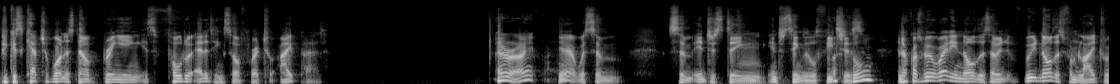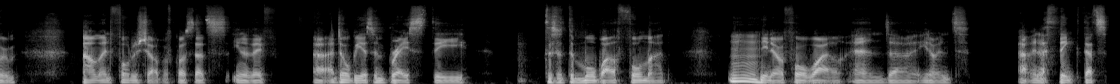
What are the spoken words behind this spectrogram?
because Capture One is now bringing its photo editing software to iPad. All right. Yeah, with some some interesting interesting little features. cool. And of course, we already know this. I mean, we know this from Lightroom um, and Photoshop. Of course, that's you know they've uh, Adobe has embraced the this is the mobile format, you know, for a while, and uh, you know, and uh, and I think that's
